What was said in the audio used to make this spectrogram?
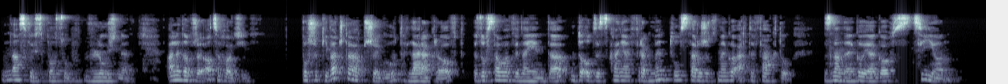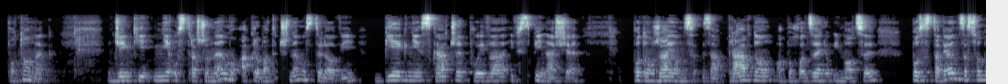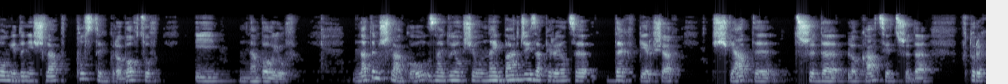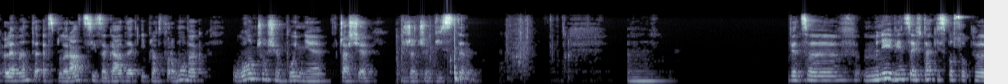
na swój sposób, w luźny. Ale dobrze, o co chodzi? Poszukiwaczka przygód Lara Croft została wynajęta do odzyskania fragmentu starożytnego artefaktu, znanego jako Scion (potomek). Dzięki nieustraszonemu akrobatycznemu stylowi biegnie, skacze, pływa i wspina się, podążając za prawdą o pochodzeniu i mocy, pozostawiając za sobą jedynie ślad pustych grobowców i nabojów. Na tym szlaku znajdują się najbardziej zapierające dech w piersiach światy 3D, lokacje 3D, w których elementy eksploracji, zagadek i platformówek łączą się płynnie w czasie rzeczywistym. Więc e, mniej więcej w taki sposób e,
